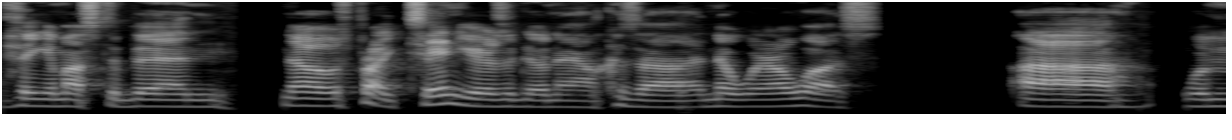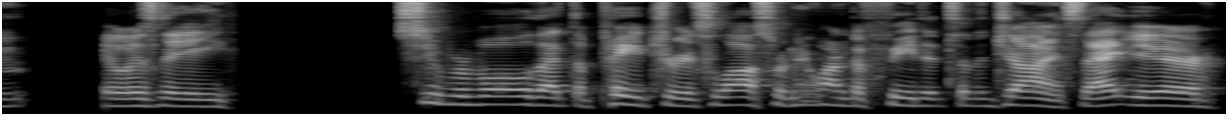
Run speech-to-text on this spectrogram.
I think it must have been, no, it was probably 10 years ago now because uh, I know where I was. Uh, when it was the Super Bowl that the Patriots lost when they wanted to feed it to the Giants. That year,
